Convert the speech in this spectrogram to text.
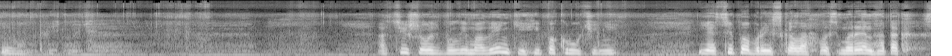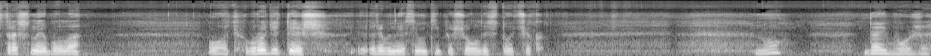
І вон квітнуть. А ці що ось були маленькі і покручені. Я ці побризкала. Ось меренга так страшне була. От, вроді теж рівнесенький пішов листочок. Ну, дай Боже.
